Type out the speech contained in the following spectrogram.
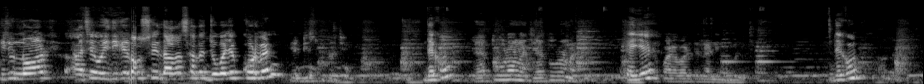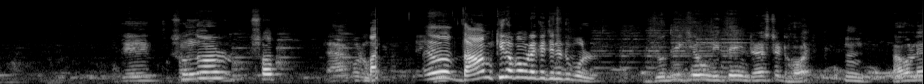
কিছু নর আছে ওই দিকে অবশ্যই দাদার সাথে যোগাযোগ করবেন। এর ডিসপুট আছে দেখুন এই যে দেখুন। সুন্দর সব দাম কীরকম রেখেছেন একটু বলুন। যদি কেউ নিতে ইন্টারেস্টেড হয় তাহলে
